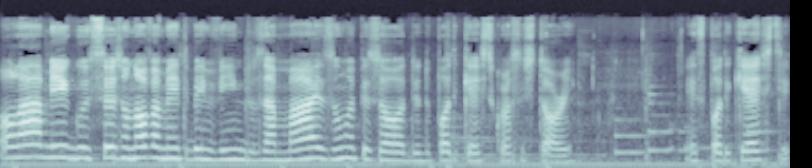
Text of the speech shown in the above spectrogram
Olá, amigos, sejam novamente bem-vindos a mais um episódio do podcast Cross Story. Esse podcast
